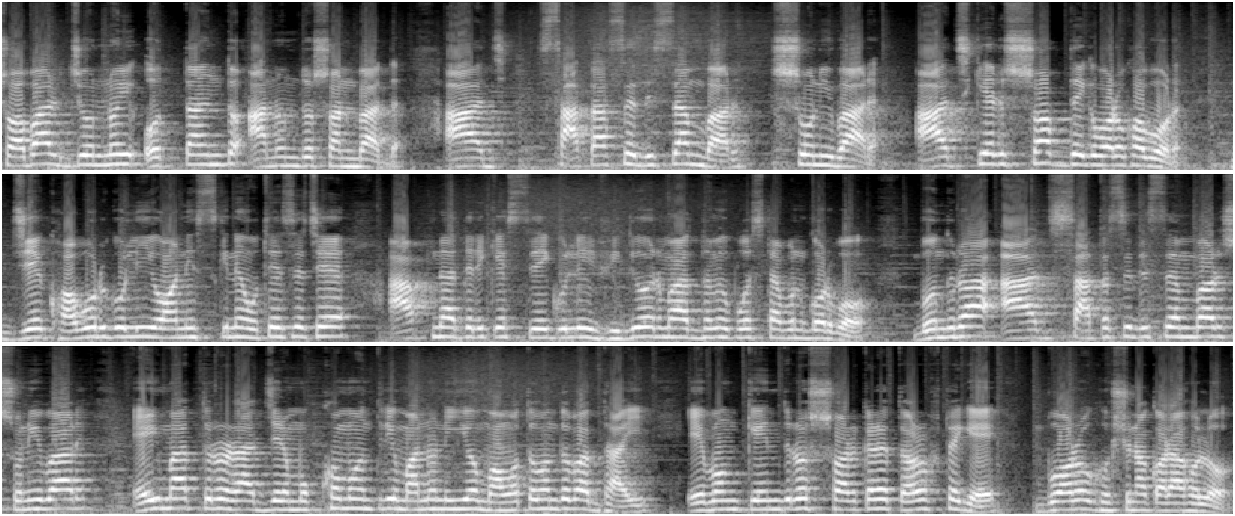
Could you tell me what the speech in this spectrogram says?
সবার জন্যই অত্যন্ত আনন্দ সংবাদ। আজ সাতাশে ডিসেম্বর শনিবার, আজকের সব থেকে বড় খবর যে খবরগুলি অন স্ক্রিনে উঠে এসেছে, আপনাদেরকে সেগুলি ভিডিওর মাধ্যমে উপস্থাপন করব। বন্ধুরা, আজ সাতাশে ডিসেম্বর শনিবার, এইমাত্র রাজ্যের মুখ্যমন্ত্রী মাননীয় মমতা বন্দ্যোপাধ্যায় এবং কেন্দ্র সরকারের তরফ থেকে বড় ঘোষণা করা হলো।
